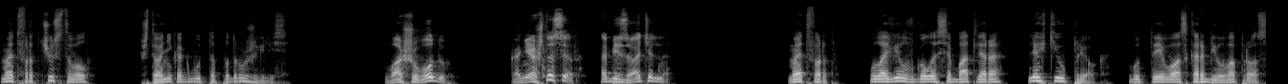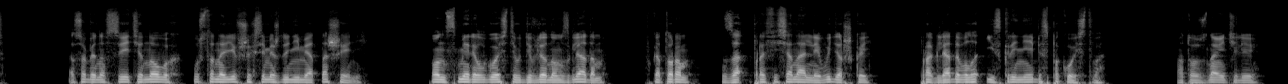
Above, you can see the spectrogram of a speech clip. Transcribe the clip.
Мэтфорд чувствовал, что они как будто подружились. «Вашу воду? Конечно, сэр, обязательно!» Мэтфорд уловил в голосе Батлера легкий упрек, будто его оскорбил вопрос, особенно в свете новых, установившихся между ними отношений. Он смерил гостя удивленным взглядом, в котором за профессиональной выдержкой проглядывало искреннее беспокойство. «А то, знаете ли,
